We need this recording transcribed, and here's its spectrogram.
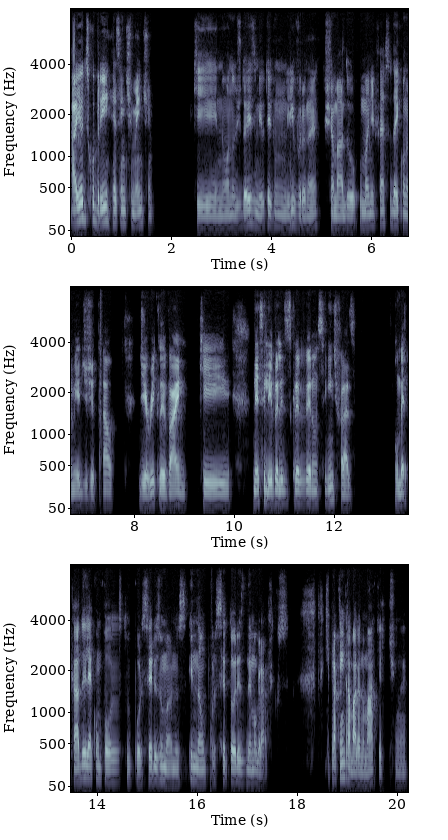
Aí eu descobri recentemente que no ano de 2000 teve um livro, né, chamado O Manifesto da Economia Digital, de Rick Levine, que nesse livro eles escreveram a seguinte frase: O mercado ele é composto por seres humanos e não por setores demográficos. Que para quem trabalha no marketing, né,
